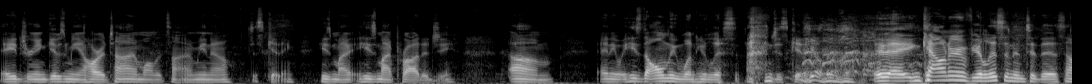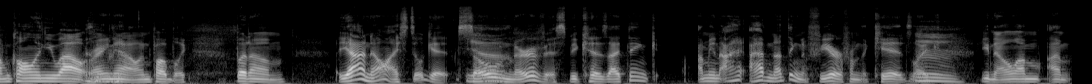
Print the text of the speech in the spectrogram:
Adrian gives me a hard time all the time. You know, just kidding. He's my he's my prodigy. Um, anyway, he's the only one who listens. I'm just kidding. The only one. Hey, encounter if you're listening to this i'm calling you out right now in public but um yeah no i still get so Yeah. nervous because i think i mean I, I have nothing to fear from the kids like Mm. you know i'm i'm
